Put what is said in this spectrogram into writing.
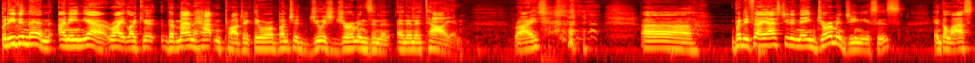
But even then, I mean, yeah, right. Like uh, the Manhattan Project, they were a bunch of Jewish Germans and, a, and an Italian, right? uh, but if I asked you to name German geniuses in the last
